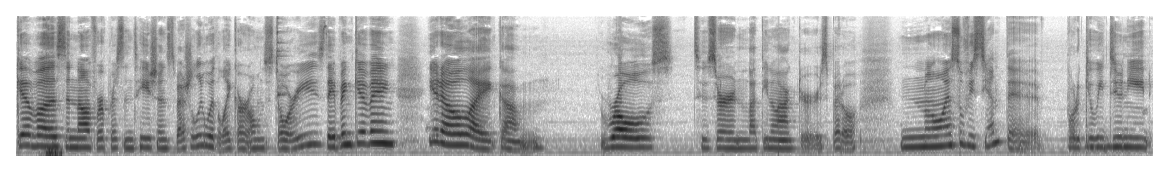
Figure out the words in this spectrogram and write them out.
give us enough representation, especially with like our own stories. They've been giving, you know, like um roles to certain Latino actors, pero no es suficiente porque we do need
